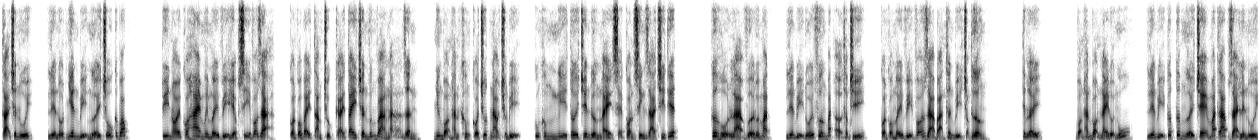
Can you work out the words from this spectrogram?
Tại chân núi, liền đột nhiên bị người chỗ cướp bóc. Tuy nói có hai mươi mấy vị hiệp sĩ võ giả, còn có bảy tám chục cái tay chân vững vàng nạn dân, nhưng bọn hắn không có chút nào chuẩn bị, cũng không nghĩ tới trên đường này sẽ còn sinh ra chi tiết. Cơ hồ là vừa đối mặt, liền bị đối phương bắt ở thậm chí, còn có mấy vị võ giả bản thân bị trọng thương. Tiếp lấy, bọn hắn bọn này đội ngũ liền bị cướp cướp người che mắt áp giải lên núi.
